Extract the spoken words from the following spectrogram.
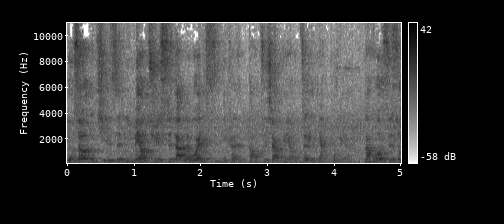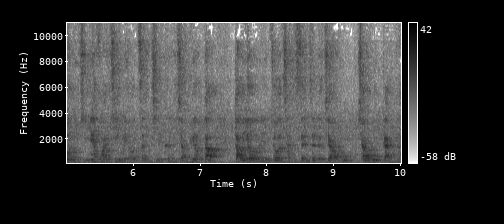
有时候你其实是你没有去适当的喂食，你可能导致小朋友这个营养不良。那或者是说你今天环境没有整洁，可能小朋友到到幼儿园就会产生这个交互交互感染。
